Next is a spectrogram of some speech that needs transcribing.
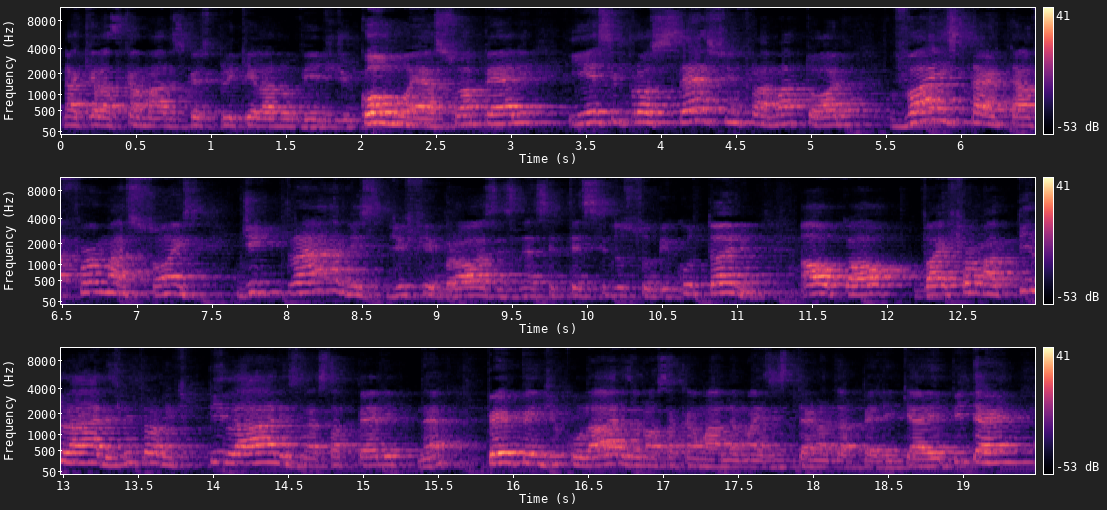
naquelas camadas que eu expliquei lá no vídeo de como é a sua pele, e esse processo inflamatório vai startar formações de traves de fibroses nesse tecido subcutâneo, ao qual vai formar pilares, literalmente pilares nessa pele, né, perpendiculares à nossa camada mais externa da pele, que é a epiderme,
